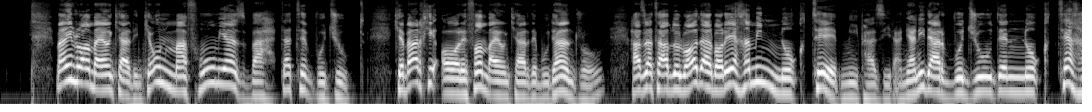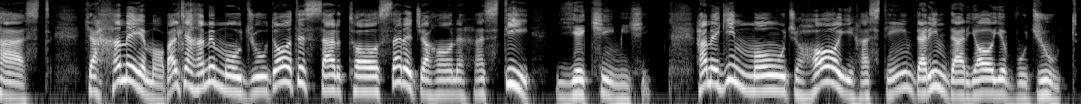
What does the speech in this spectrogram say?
و این رو هم بیان کردیم که اون مفهومی از وحدت وجود که برخی عارفان بیان کرده بودند رو حضرت عبدالبها درباره همین نقطه میپذیرند یعنی در وجود نقطه هست که همه ما بلکه همه موجودات سرتاسر سر جهان هستی یکی میشیم. همگی موجهایی هستیم در این دریای وجود.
